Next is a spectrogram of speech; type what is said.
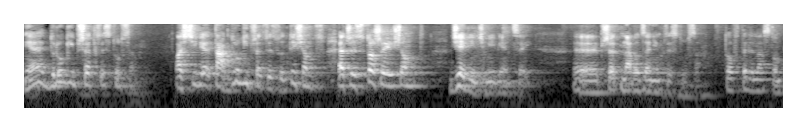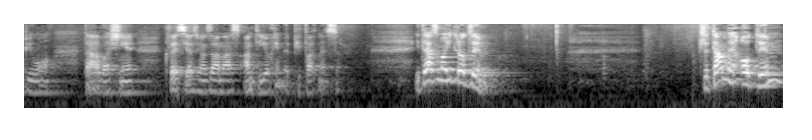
Nie, drugi przed Chrystusem. Właściwie tak, drugi przed Chrystusem. 1000, znaczy 169 mniej więcej y, przed narodzeniem Chrystusa. To wtedy nastąpiło ta właśnie kwestia związana z Antiochem Epifanesem. I teraz, moi drodzy, czytamy o tym,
